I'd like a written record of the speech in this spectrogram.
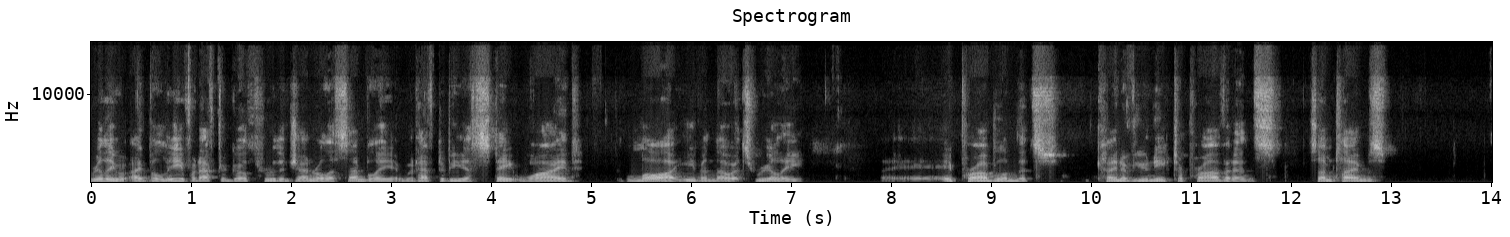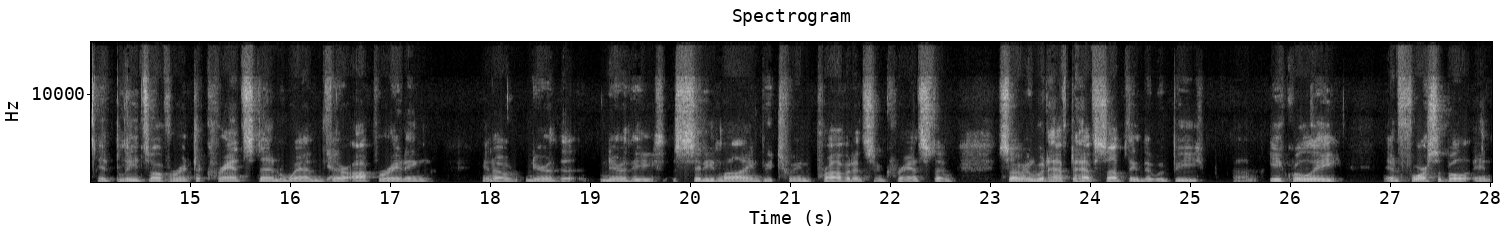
really, I believe, would have to go through the General Assembly. It would have to be a statewide law, even though it's really a problem that's kind of unique to Providence. Sometimes it bleeds over into Cranston when yeah. they're operating, you know, near the near the city line between Providence and Cranston. So it would have to have something that would be um, equally enforceable in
